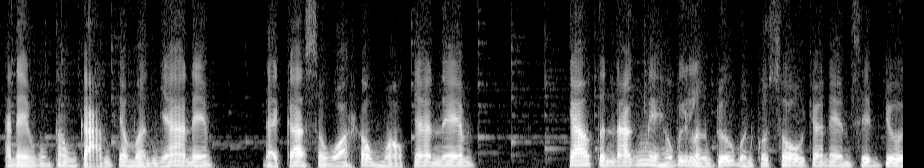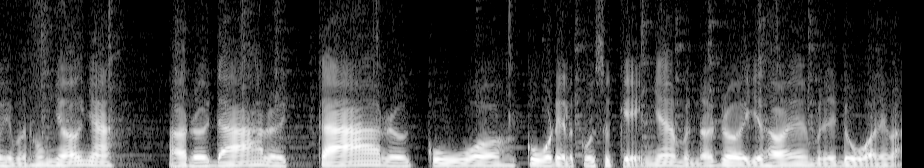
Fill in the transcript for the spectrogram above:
Anh em cũng thông cảm cho mình nhá anh em. Đại ca SWAT 01 nha anh em. Cáo tinh ấn này không biết lần trước mình có show cho anh em xem chưa thì mình không nhớ nha à, rơi đá rơi cá rơi cua. Cua này là cua sự kiện nha mình nói rơi vậy thôi mình đi đùa đây bạn.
